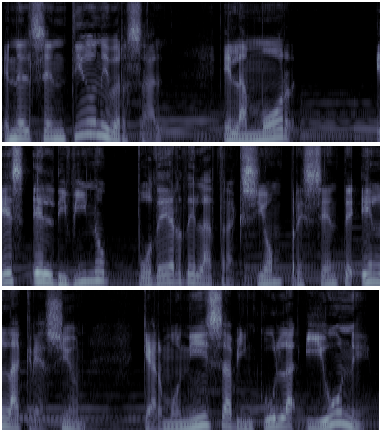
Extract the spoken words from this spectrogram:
En el sentido universal, el amor es el divino poder de la atracción presente en la creación, que armoniza, vincula y une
